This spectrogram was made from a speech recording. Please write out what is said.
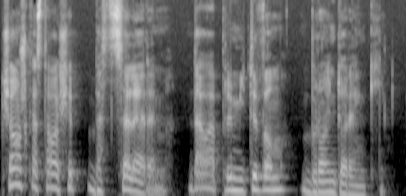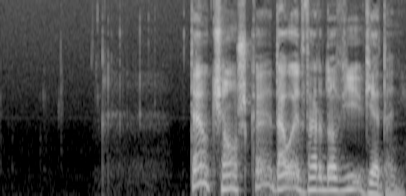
Książka stała się bestsellerem, dała prymitywom broń do ręki. Tę książkę dał Edwardowi Wiedeń,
